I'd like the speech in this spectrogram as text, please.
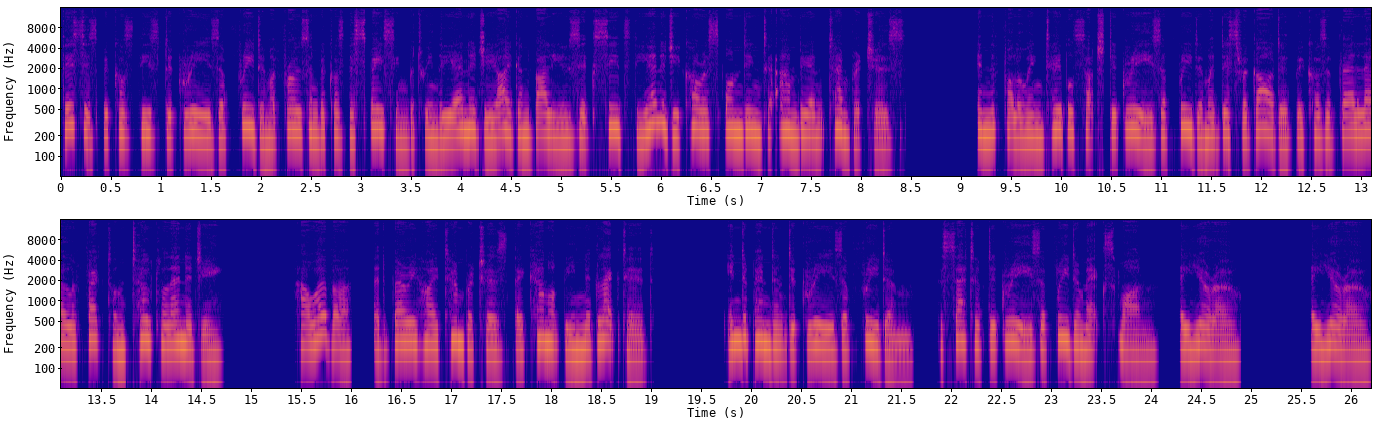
This is because these degrees of freedom are frozen because the spacing between the energy eigenvalues exceeds the energy corresponding to ambient temperatures. In the following table such degrees of freedom are disregarded because of their low effect on total energy. However, at very high temperatures they cannot be neglected. Independent degrees of freedom, the set of degrees of freedom x1, a euro. A euro,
